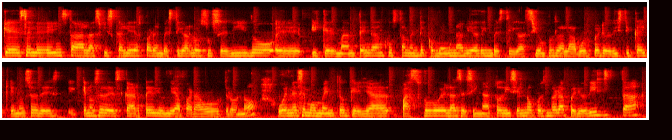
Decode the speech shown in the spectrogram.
Que se le insta a las fiscalías para investigar lo sucedido eh, y que mantengan justamente como una vía de investigación pues la labor periodística y que no se que no se descarte de un día para otro, ¿no? O en ese momento que ya pasó el asesinato dicen, "No, pues no era periodista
